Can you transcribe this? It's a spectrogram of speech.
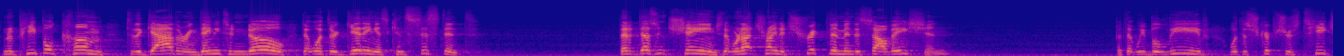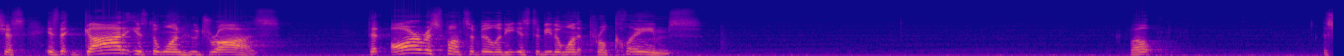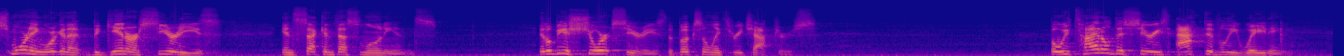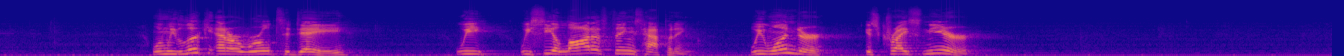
When people come to the gathering, they need to know that what they're getting is consistent, that it doesn't change, that we're not trying to trick them into salvation, but that we believe what the scriptures teach us is that God is the one who draws, that our responsibility is to be the one that proclaims. Well, this morning we're going to begin our series in Second Thessalonians. It'll be a short series, the book's only three chapters. But we've titled this series Actively Waiting. When we look at our world today, we, we see a lot of things happening. We wonder is Christ near?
